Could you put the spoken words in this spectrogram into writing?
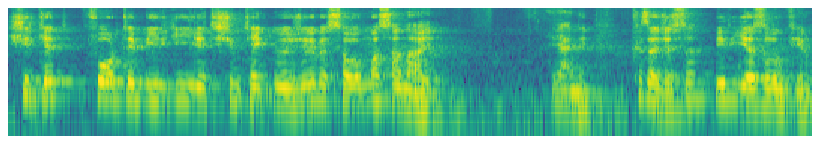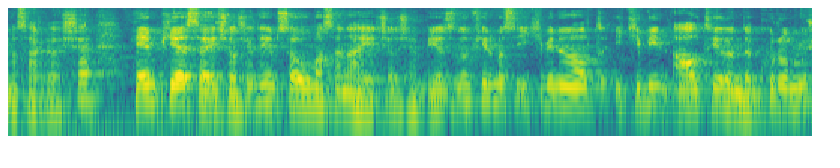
şirket Forte Bilgi İletişim Teknolojileri ve Savunma Sanayi. Yani kısacası bir yazılım firması arkadaşlar. Hem piyasaya çalışan hem savunma sanayiye çalışan bir yazılım firması. 2006 2006 yılında kurulmuş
